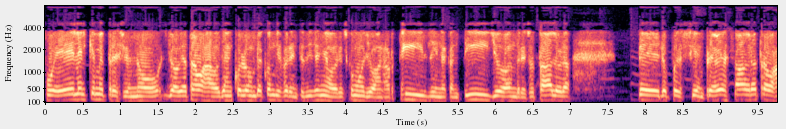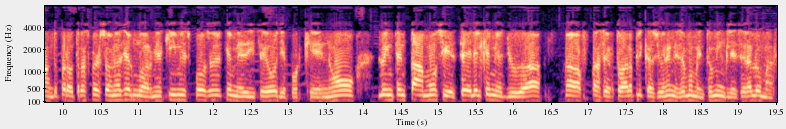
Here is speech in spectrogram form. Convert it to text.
fue él el que me presionó. Yo había trabajado ya en Colombia con diferentes diseñadores como Joana Ortiz, Lina Cantillo, Andrés Otálora, pero pues siempre había estado ahora trabajando para otras personas y al mudarme aquí mi esposo es el que me dice, oye, ¿por qué no lo intentamos? Y es él el que me ayuda a, hacer toda la aplicación. En ese momento mi inglés era lo más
